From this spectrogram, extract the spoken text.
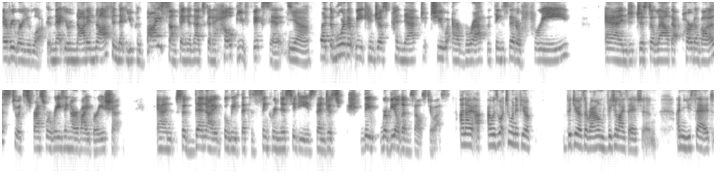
everywhere you look and that you're not enough and that you could buy something and that's going to help you fix it. Yeah. But the more that we can just connect to our breath, the things that are free, and just allow that part of us to express we're raising our vibration and so then i believe that the synchronicities then just they reveal themselves to us. And i i was watching one of your videos around visualization and you said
